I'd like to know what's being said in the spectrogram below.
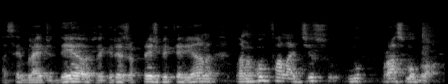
Assembleia de Deus, Igreja Presbiteriana, mas nós vamos falar disso no próximo bloco.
